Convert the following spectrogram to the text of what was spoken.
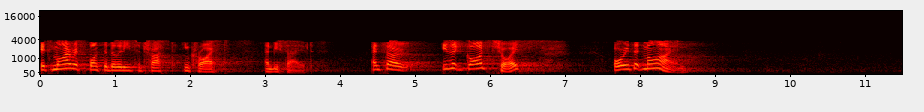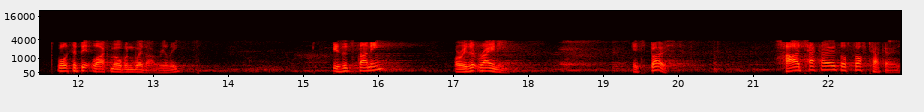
It's my responsibility to trust in Christ and be saved. And so, is it God's choice or is it mine? Well, it's a bit like Melbourne weather, really. Is it sunny or is it rainy? It's both. Hard tacos or soft tacos?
